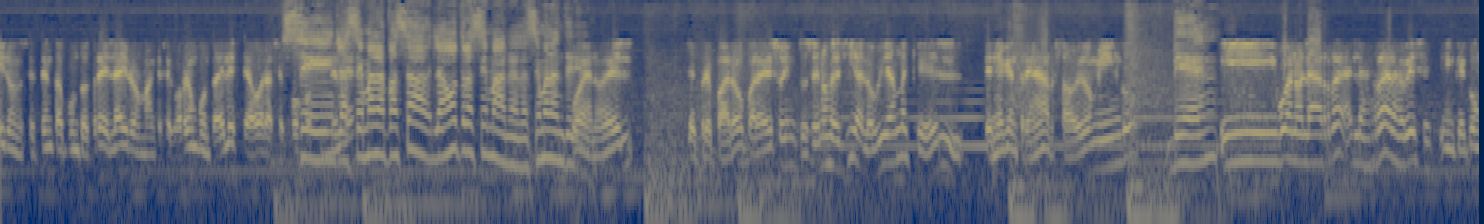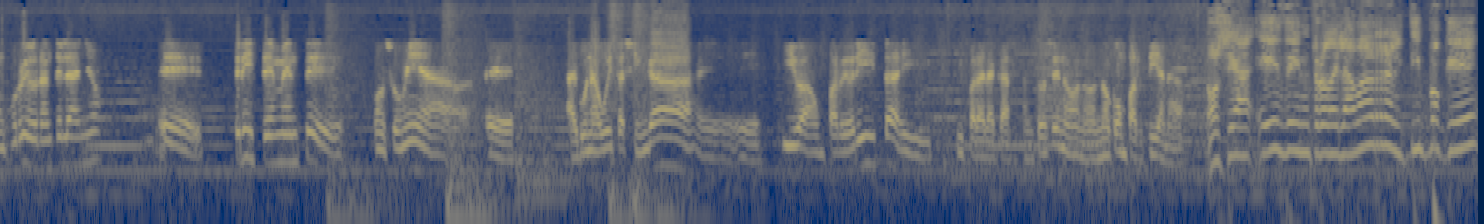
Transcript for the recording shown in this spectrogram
Iron 70.3, el Ironman que se corrió en Punta del Este ahora hace poco. Sí, la mes. semana pasada, la otra semana, la semana anterior. Bueno, él se preparó para eso y entonces nos decía los viernes que él tenía que entrenar sábado y domingo. Bien. Y bueno, la las raras veces en que concurrió durante el año, eh, tristemente consumía eh, alguna agüita sin gas, eh, iba un par de horitas y, y para la casa. Entonces no, no, no compartía nada. O sea, es dentro de la barra el tipo que...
